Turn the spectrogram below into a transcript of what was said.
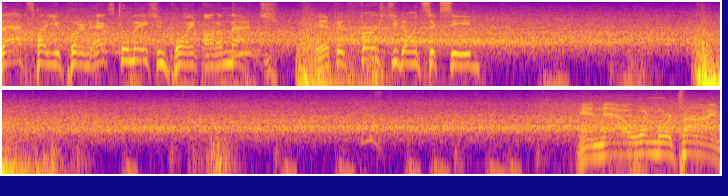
That's how you put an exclamation point on a match. If at first you don't succeed, And now one more time.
